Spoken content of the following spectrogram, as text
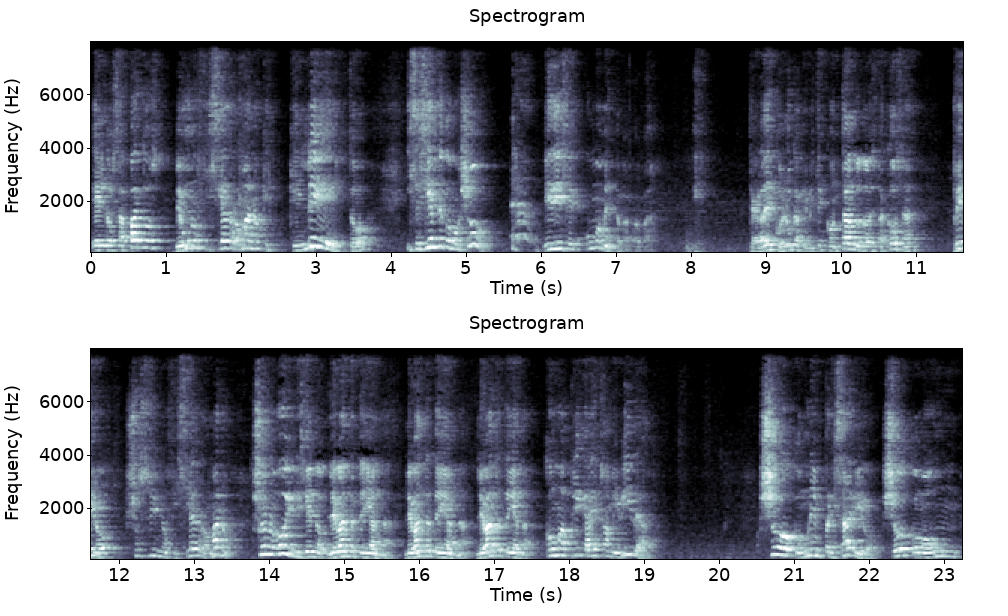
en los zapatos de un oficial romano que, lee esto y se siente como yo. Y dice, un momento, papá, te agradezco, Lucas, que me estés contando todas estas cosas, pero yo soy un oficial romano. Yo no voy diciendo, levántate y anda, levántate y anda, levántate y anda. ¿Cómo aplica esto a mi vida? Yo como un empresario, yo como un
